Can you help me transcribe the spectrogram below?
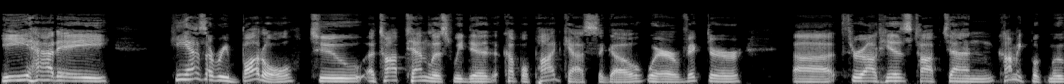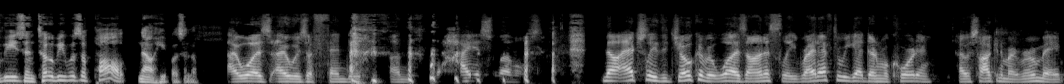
he had a he has a rebuttal to a top ten list we did a couple podcasts ago, where Victor uh, threw out his top ten comic book movies, and Toby was appalled. No, he wasn't. I was I was offended on the highest levels. No, actually, the joke of it was honestly right after we got done recording, I was talking to my roommate,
